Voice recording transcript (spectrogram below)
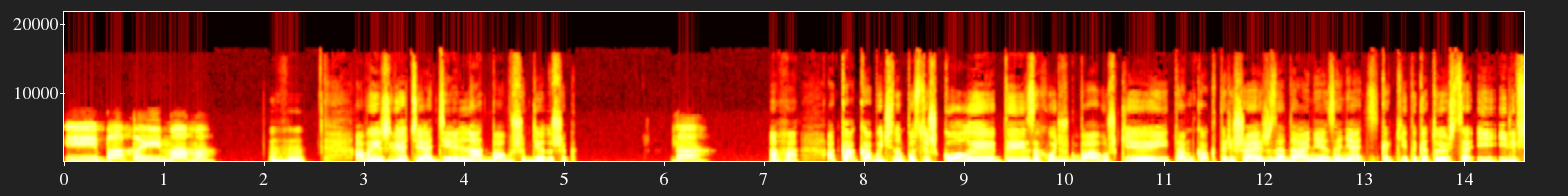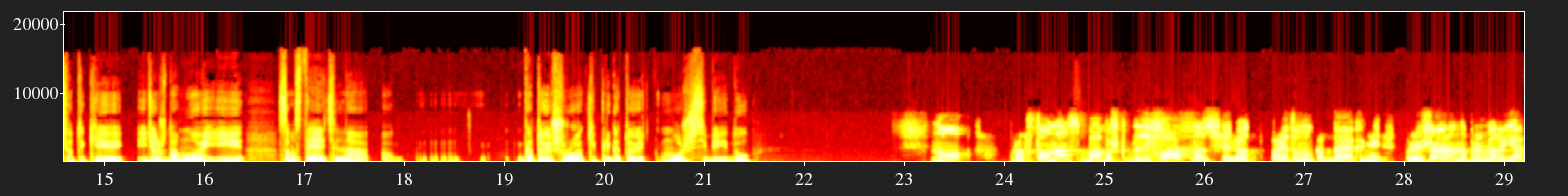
и папа, и мама. Угу. А вы живете отдельно от бабушек, дедушек? Да. Ага. А как обычно после школы ты заходишь к бабушке и там как-то решаешь задания, занять какие-то, готовишься, и, или все-таки идешь домой и самостоятельно э, готовишь уроки, приготовить можешь себе еду? Ну, просто у нас бабушка далеко от нас живет, поэтому, когда я к ней приезжаю, например, я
